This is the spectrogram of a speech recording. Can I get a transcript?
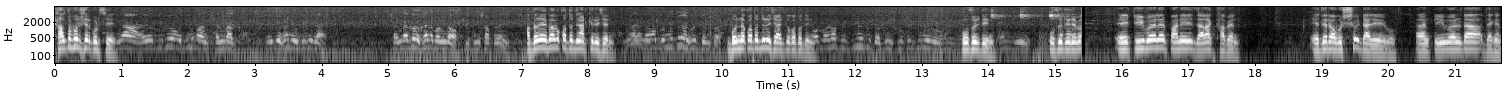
খাল তো পরিষ্কার করছে। আপনারা এভাবে কতদিন আটকে রয়েছেন? বন্যা কতদিন হয়েছে আজকে কতদিন? পঁচিশ দিন পঁচিশ দিন। এই টিউবওয়েলের পানি যারা খাবেন এদের অবশ্যই ডালিয়ে দেবো। কারণ টিউবওয়েলটা দেখেন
